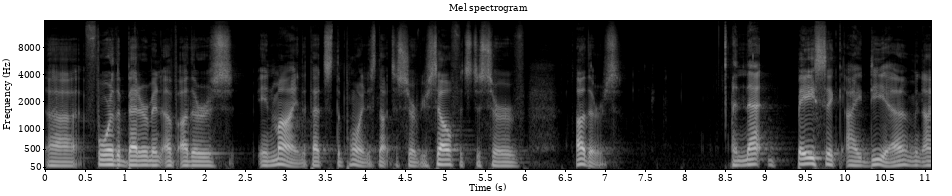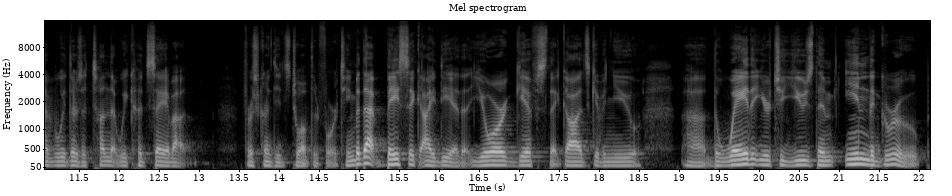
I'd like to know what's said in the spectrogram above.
uh, for the betterment of others in mind. That that's the point. It's not to serve yourself, it's to serve others. And that basic idea, I mean, I've, there's a ton that we could say about 1 Corinthians 12 through 14. But that basic idea that your gifts that God's given you, uh, the way that you're to use them in the group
